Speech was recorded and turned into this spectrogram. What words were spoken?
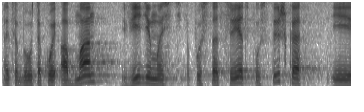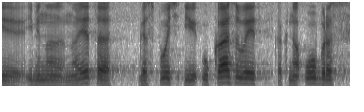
Это был такой обман, видимость, пустоцвет, пустышка, и именно на это Господь и указывает, как на образ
